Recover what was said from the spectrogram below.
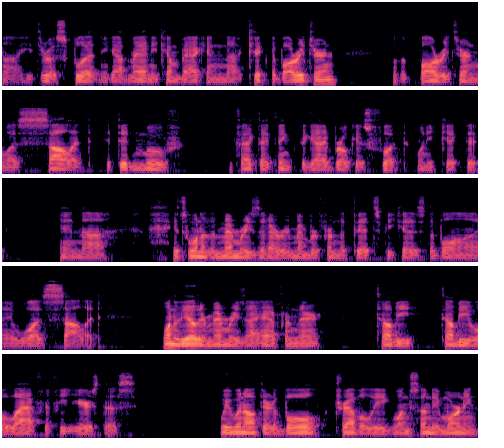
Uh, he threw a split and he got mad and he come back and uh, kicked the ball return. Well, the ball return was solid. It didn't move. In fact, I think the guy broke his foot when he kicked it, and uh, it's one of the memories that I remember from the pits because the ball was solid. One of the other memories I have from there, Tubby Tubby will laugh if he hears this we went out there to bowl travel league one Sunday morning,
